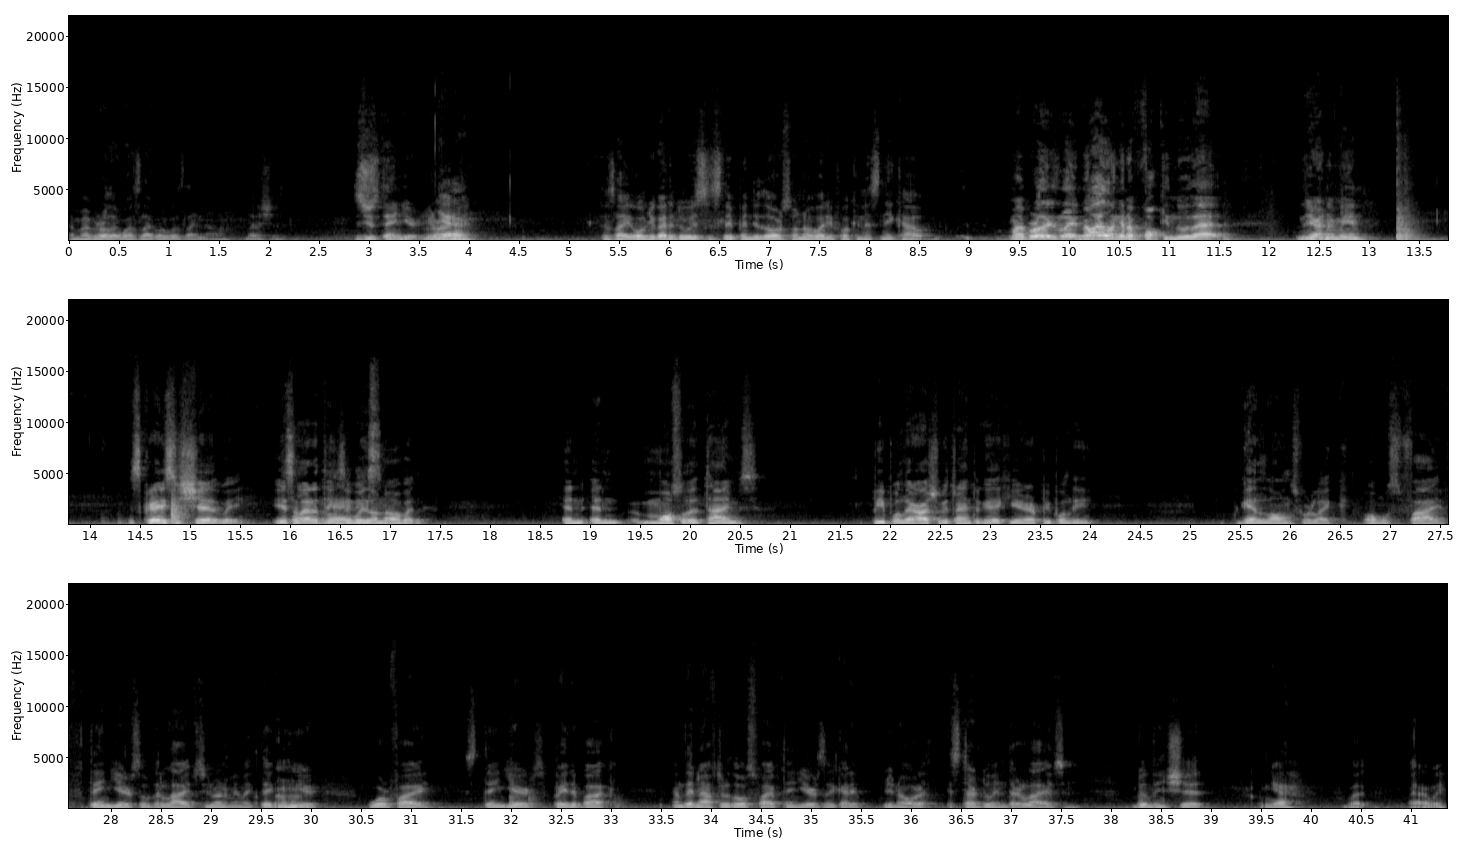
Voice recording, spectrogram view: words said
And my brother was like, always like, no, that's just, it's just danger. You know what I Yeah. mean? It's like all you gotta do is sleep in the door so nobody fucking sneak out. My brother is like, no, I'm not gonna fucking do that. You know what I mean? It's crazy shit, we. It's a lot of things Yeah, that we is. don't know, but and and most of the times, people that are actually trying to get here are people that get loans for like almost five, ten years of their lives. You know what I mean? Like they come Mhm. here, work five, ten years, pay it back, and then after those five, ten years, they gotta, you know, start doing their lives and building shit. Yeah. But anyway,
